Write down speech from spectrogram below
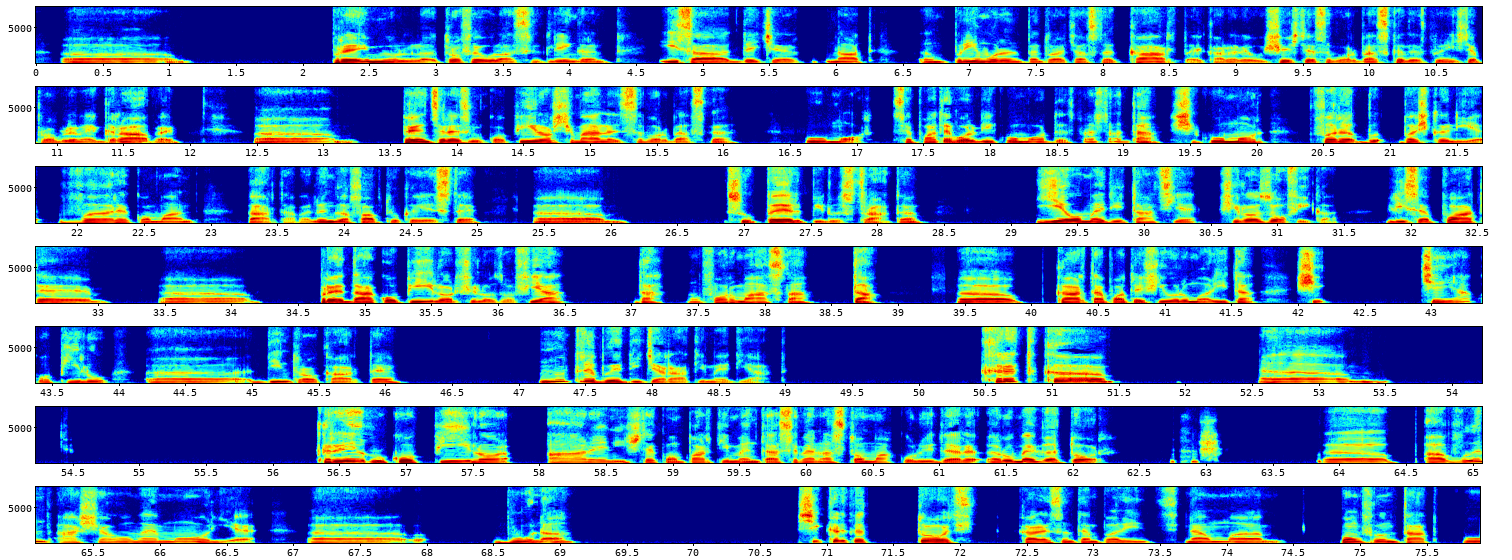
Uh, premiul, trofeul Astrid Lindgren, i s-a decernat în primul rând pentru această carte care reușește să vorbească despre niște probleme grave uh, pe înțelesul copiilor și mai ales să vorbească cu umor. Se poate vorbi cu umor despre asta? Da, și cu umor fără bășcălie. Vă recomand cartea, pe lângă faptul că este uh, superb ilustrată, e o meditație filozofică. Li se poate uh, preda copiilor filozofia? Da, în forma asta, da. Uh, cartea poate fi urmărită și ce ia copilul uh, dintr-o carte nu trebuie digerat imediat. Cred că uh, creierul copiilor are niște compartimente asemenea stomacului de rumegător. Uh, având așa o memorie uh, bună, și cred că toți care suntem părinți ne-am uh, confruntat cu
